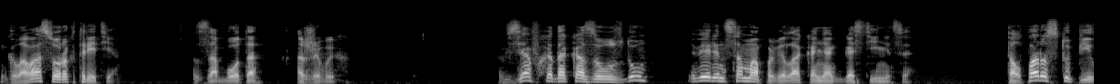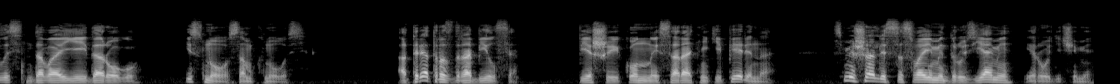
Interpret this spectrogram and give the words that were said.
Глава 43. Забота о живых. Взяв ходока за узду, Верин сама повела коня к гостинице. Толпа расступилась, давая ей дорогу, и снова сомкнулась. Отряд раздробился. Пешие и конные соратники Перина смешались со своими друзьями и родичами.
